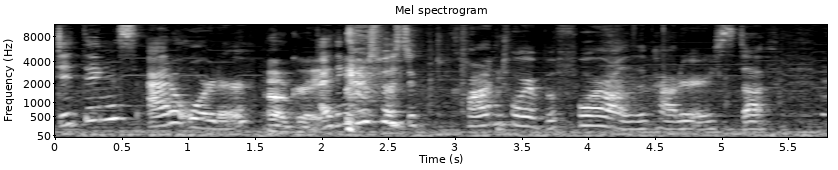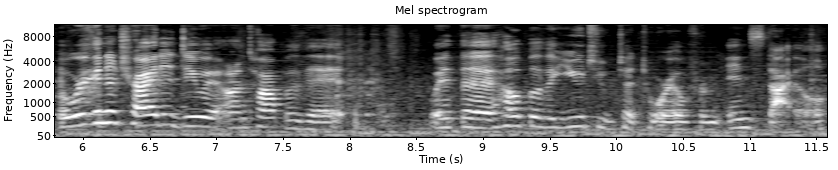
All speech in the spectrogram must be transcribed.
Did things out of order. Oh, great. I think you're supposed to contour before all the powder stuff, but we're gonna try to do it on top of it with the help of a YouTube tutorial from InStyle.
